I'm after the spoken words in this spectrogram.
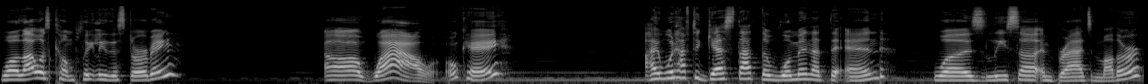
Well, that was completely disturbing. Uh, wow. Okay. I would have to guess that the woman at the end was Lisa and Brad's mother.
